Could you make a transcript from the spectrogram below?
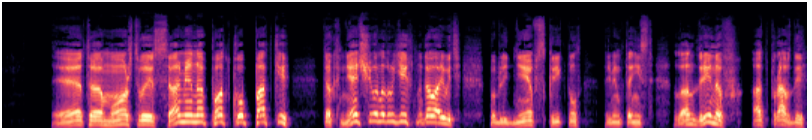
— Это, может, вы сами на подкуп падки так нечего на других наговаривать, — побледнев, вскрикнул ремингтонист. — Ландринов от правды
